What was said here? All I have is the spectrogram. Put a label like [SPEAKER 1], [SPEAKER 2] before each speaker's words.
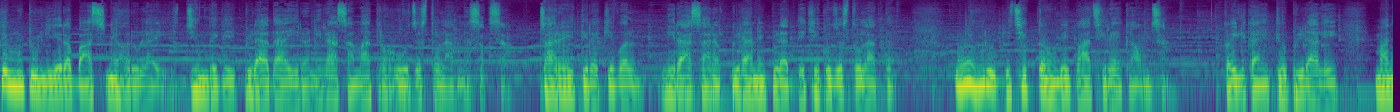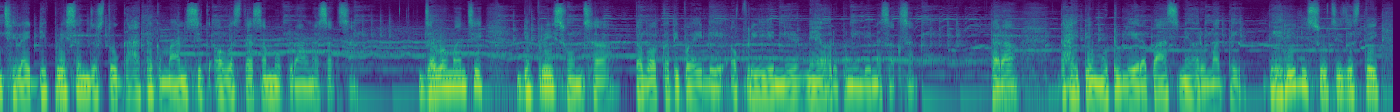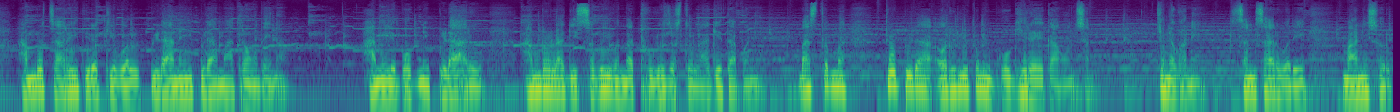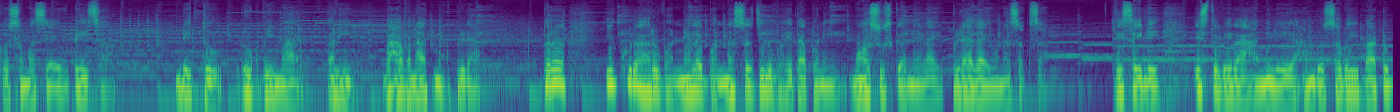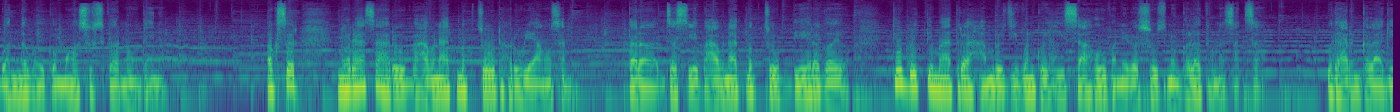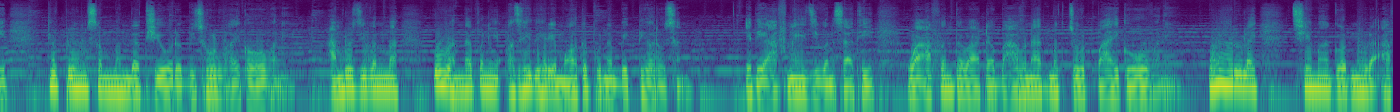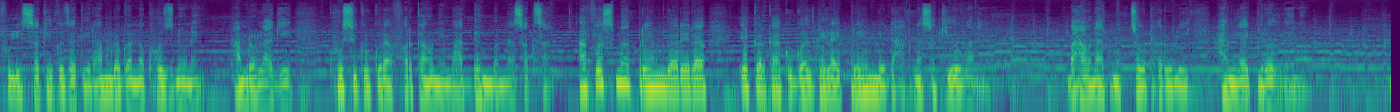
[SPEAKER 1] घाइते मुटु लिएर बाँच्नेहरूलाई जिन्दगी पीडादायी र निराशा मात्र हो जस्तो लाग्न सक्छ। चारैतिर केवल निराशा र पीडा नै पीडा देखेको जस्तो लाग्दा उनीहरू विक्षिप्त हुँदै बाँचिरहेका हुन्छन्। कहिलेकाहीँ त्यो पीडाले मान्छेलाई डिप्रेसन जस्तो घातक मानसिक अवस्थासम्म पुर्याउन सक्छ। जब मान्छे डिप्रेस हुन्छ तब कतिपयले अप्रिय निर्णयहरू पनि लिन सक्छन्। तर घाइते मुटु लिएर बाँच्नेहरूमध्ये धेरैले सोचे जस्तै हाम्रो चारैतिर केवल पीडा नै पीडा मात्र हुँदैन। हामीले भोग्ने पीडाहरू हाम्रो लागि सबैभन्दा ठुलो जस्तो लागे तापनि। वास्तवमा त्यो पीडा अरूले पनि भोगिरहेका हुन्छन्। किनभने संसारभरि मानिसहरूको समस्या एउटै छ। मृत्यु रोग बिमार अनि भावनात्मक पीडा। तर यी कुराहरू भन्नेलाई भन्न सजिलो भए तापनि महसुस गर्नेलाई पीडादायी हुन सक्छ। त्यसैले यस्तो बेला हामीले हाम्रो सबै बाटो बन्द भएको महसुस गर्नु हुँदैन। अक्सर निराशाहरू भावनात्मक चोटहरूले आउँछन् तर जसले भावनात्मक चोट दिएर गयो त्यो व्यक्ति मात्र हाम्रो जीवनको हिस्सा हो भनेर सोच्नु गलत हुन सक्छ। उदाहरणका लागि त्यो प्रेम सम्बन्ध थियो र बिछोड भएको हो भने हाम्रो जीवनमा ऊभन्दा पनि अझै धेरै महत्त्वपूर्ण व्यक्तिहरू छन्। यदि आफ्नै जीवनसाथी वा आफन्तबाट भावनात्मक चोट पाएको हो भने उनीहरूलाई क्षमा गर्नु र आफूले सकेको जति राम्रो गर्न खोज्नु नै हाम्रो लागि खुसीको कुरा फर्काउने माध्यम बन्न सक्छ। आपसमा प्रेम गरेर एकअर्काको गल्तीलाई प्रेमले ढाक्न सकियो भने भावनात्मक चोटहरूले हामीलाई पिरोल्दैन।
